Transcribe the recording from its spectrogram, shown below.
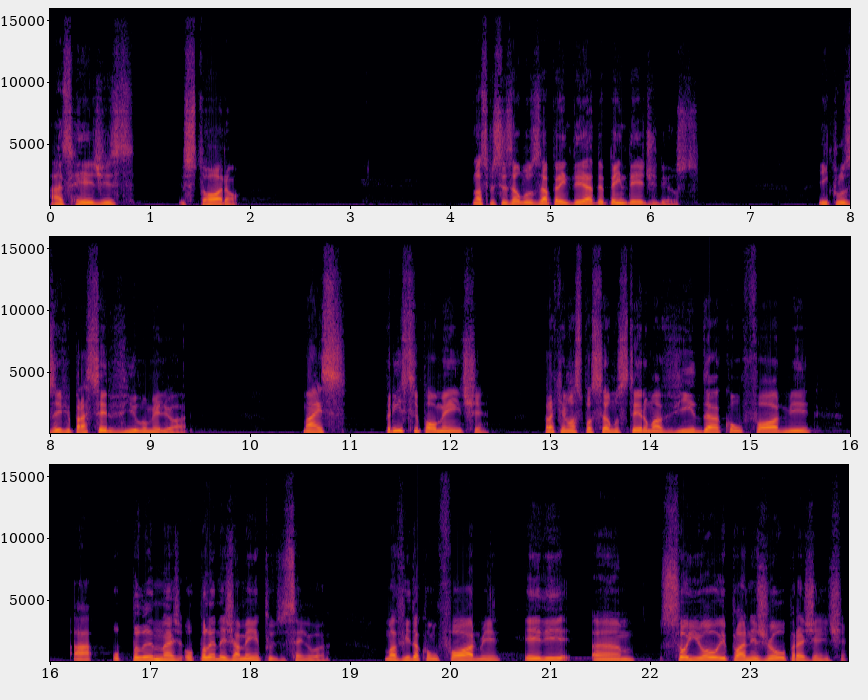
As redes estouram. Nós precisamos aprender a depender de Deus, inclusive para servi-lo melhor, mas principalmente para que nós possamos ter uma vida conforme a, o, o, planejamento do Senhor. Uma vida conforme Ele um, sonhou e planejou para a gente.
